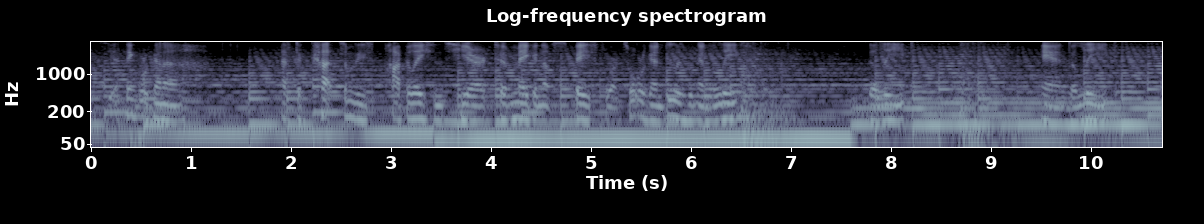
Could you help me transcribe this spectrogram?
Let's see, I think we're gonna have to cut some of these populations here to make enough space for it. So what we're gonna do is we're gonna delete, delete, and delete.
